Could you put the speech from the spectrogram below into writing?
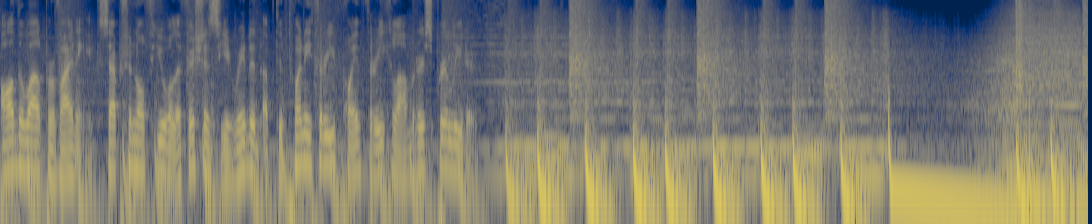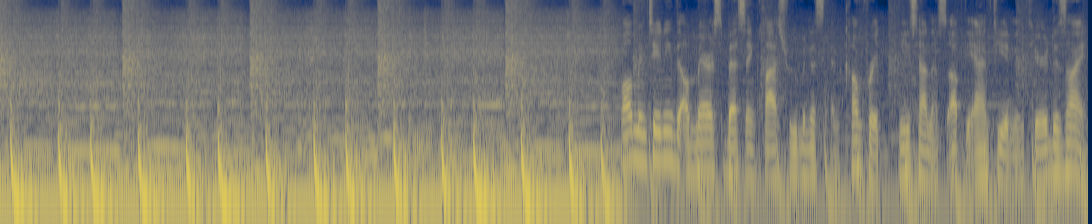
all the while providing exceptional fuel efficiency rated up to 23.3 km per liter. While maintaining the Almera's best-in-class roominess and comfort, Nissan has upped the ante in interior design,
